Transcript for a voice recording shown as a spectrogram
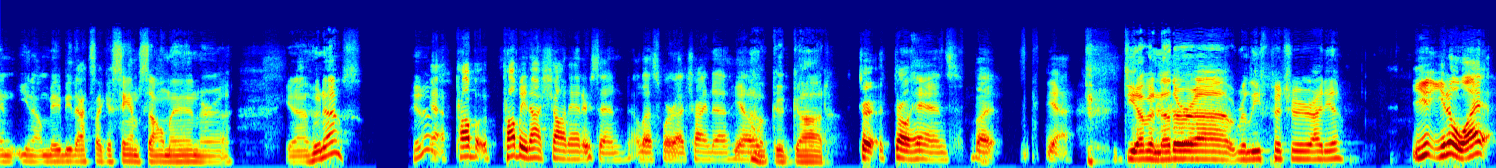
And you know maybe that's like a Sam Selman or a, you know, who knows? Who knows? Yeah, probably probably not Shaun Anderson unless we're uh, trying to you know. Oh, good God. th- throw hands. But yeah, Do you have another uh, relief pitcher idea? you you know what?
